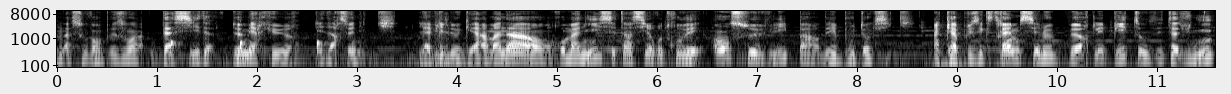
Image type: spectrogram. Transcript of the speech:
on a souvent besoin d'acide, de mercure et d'arsenic. La ville de Germana en Roumanie s'est ainsi retrouvée ensevelie par des bouts toxiques. Un cas plus extrême, c'est le Berkeley Pit aux États-Unis.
